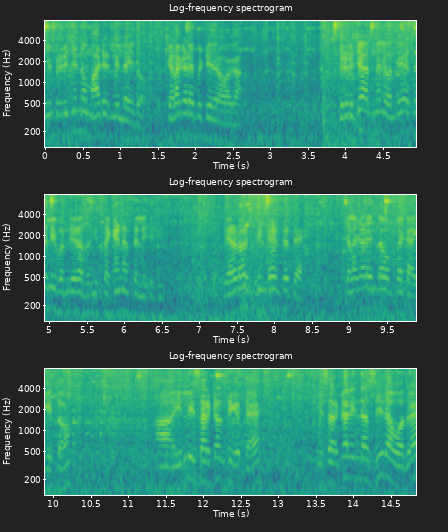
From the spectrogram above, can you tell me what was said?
ಈ ಬ್ರಿಡ್ಜನ್ನು ಮಾಡಿರಲಿಲ್ಲ ಇದು. ಕೆಳಗಡೆ ಬಿಟ್ಟಿದ್ರು ಅವಾಗ. ಬ್ರಿಡ್ಜೇ ಆದಮೇಲೆ ಒಂದೇ ಸಲ ಬಂದಿರೋದು, ಈ ಸೆಕೆಂಡ್ ಸಲ. ಎರಡು ವರ್ಷದಿಂದ ಅನ್ಸುತ್ತೆ. ಕೆಳಗಡೆಯಿಂದ ಹೋಗ್ಬೇಕಾಗಿತ್ತು. ಇಲ್ಲಿ ಸರ್ಕಲ್ ಸಿಗುತ್ತೆ. ಈ ಸರ್ಕಲಿಂದ ಸೀದಾ ಹೋದರೆ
